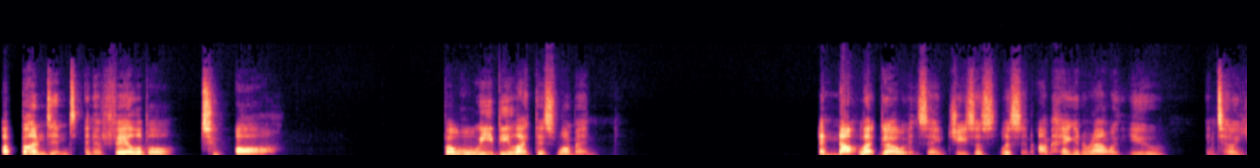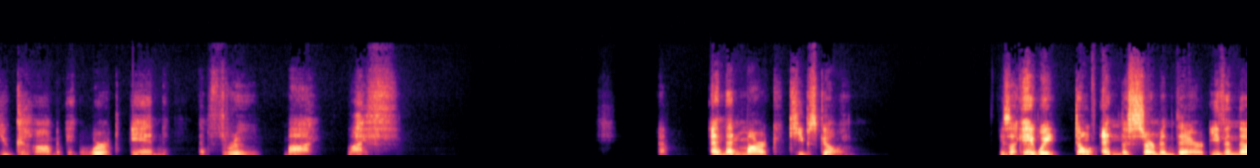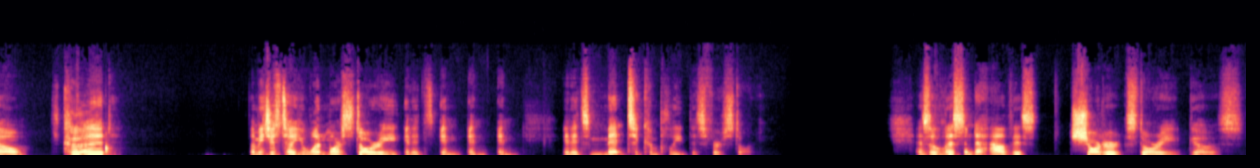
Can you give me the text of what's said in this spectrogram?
abundant and available to all. But will we be like this woman and not let go and say, Jesus, listen, I'm hanging around with you until you come and work in and through my life? And then Mark keeps going. He's like, hey, wait, don't end the sermon there, even though he could. Let me just tell you one more story, and it's in, in, in, and it's meant to complete this first story. And so listen to how this shorter story goes.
